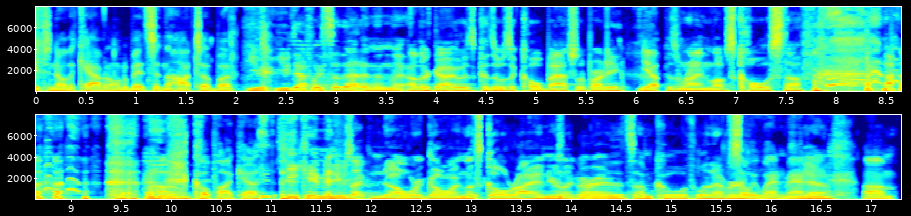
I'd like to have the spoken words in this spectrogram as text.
get to know the cabin a little bit, sit in the hot tub. But You you definitely said that, and then the other guy was because it was a co bachelor party. Yep. Because Ryan loves co stuff. co podcast. he came in. He was like, "No, we're going. Let's go, Ryan." You're like, "All right, that's, I'm cool with whatever." So we went, man. Yeah. And um,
